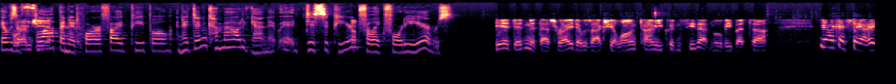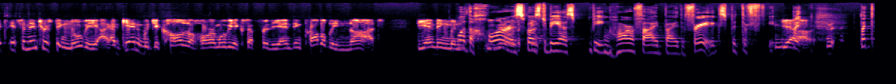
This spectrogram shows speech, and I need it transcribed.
It was a MGM. flop and it horrified people, and it didn't come out again. It, it disappeared for like 40 years. Yeah, didn't it? That's right. It was actually a long time you couldn't see that movie, but uh, yeah, like I say, it, it's an interesting movie. I, again, would you call it a horror movie except for the ending? Probably not. The ending when Well, the you know, horror the- is supposed to be us being horrified by the freaks, but the Yeah. but, but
